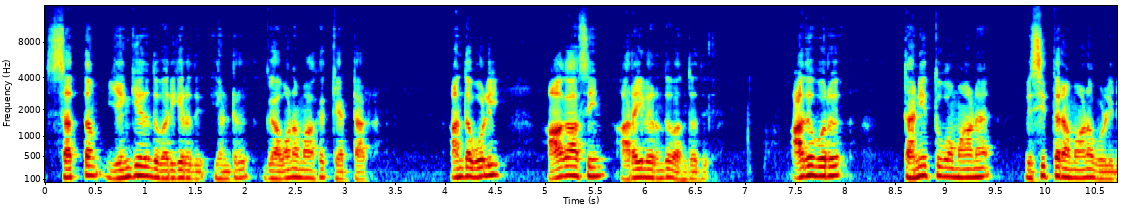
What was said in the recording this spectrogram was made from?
சத்தம் எங்கிருந்து வருகிறது? என்று கவனமாக கேட்டாள். அந்த ஒளி ஆகாஷின் அறையிலிருந்து வந்தது. அது ஒரு தனித்துவமான விசித்திரமான ஒளி.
